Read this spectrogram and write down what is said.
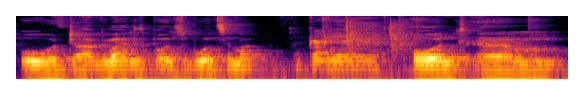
oder wir machen das bei uns im Wohnzimmer Geil. und ähm,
